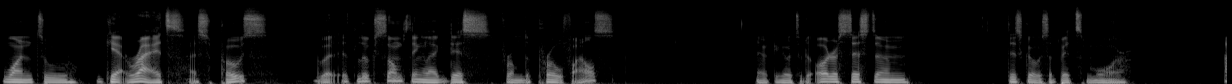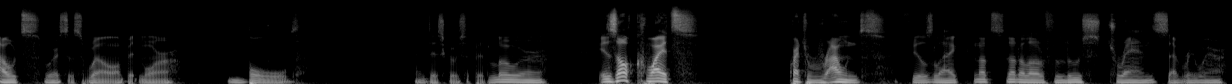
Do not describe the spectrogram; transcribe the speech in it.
one to get right, I suppose. But it looks something like this from the profiles. Then we can go to the order system. This goes a bit more outwards as well, a bit more bold. And this goes a bit lower. It's all quite quite round, it feels like. Not not a lot of loose strands everywhere.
